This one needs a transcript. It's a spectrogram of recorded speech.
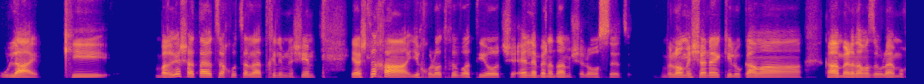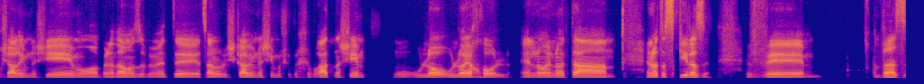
אולי, כי ברגע שאתה יוצא החוצה להתחיל עם נשים, יש לך יכולות חברתיות שאין לבן אדם שלא עושה את זה. ולא משנה כאילו כמה, כמה הבן אדם הזה אולי מוכשר עם נשים, או הבן אדם הזה באמת אה, יצא לו לשכב עם נשים, או שהוא בחברת נשים, הוא, הוא, לא, הוא לא יכול, אין לו, אין לו, ה, אין לו את הסקיל הזה. ו, ואז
